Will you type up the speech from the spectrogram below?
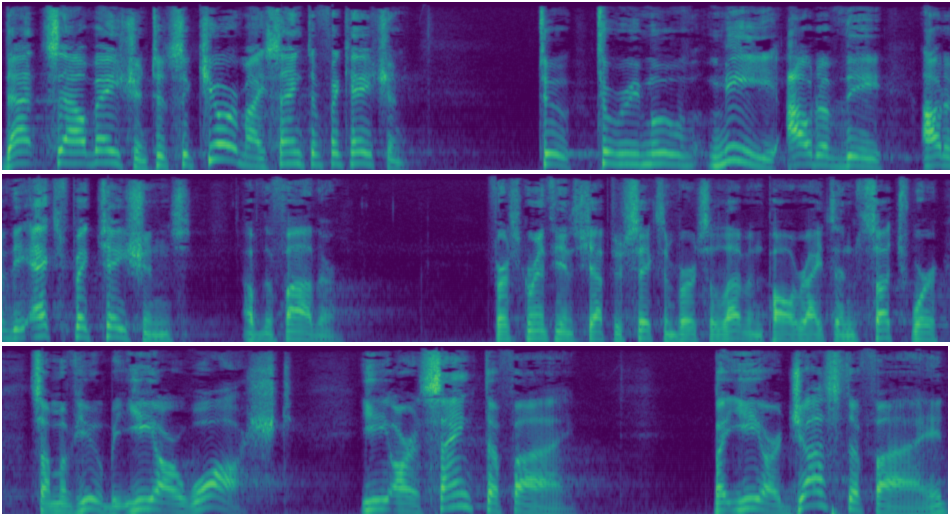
that salvation, to secure my sanctification, to, to remove me out of the, out of the expectations of the Father. 1 Corinthians chapter 6 and verse 11, Paul writes, And such were some of you, but ye are washed, ye are sanctified, but ye are justified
